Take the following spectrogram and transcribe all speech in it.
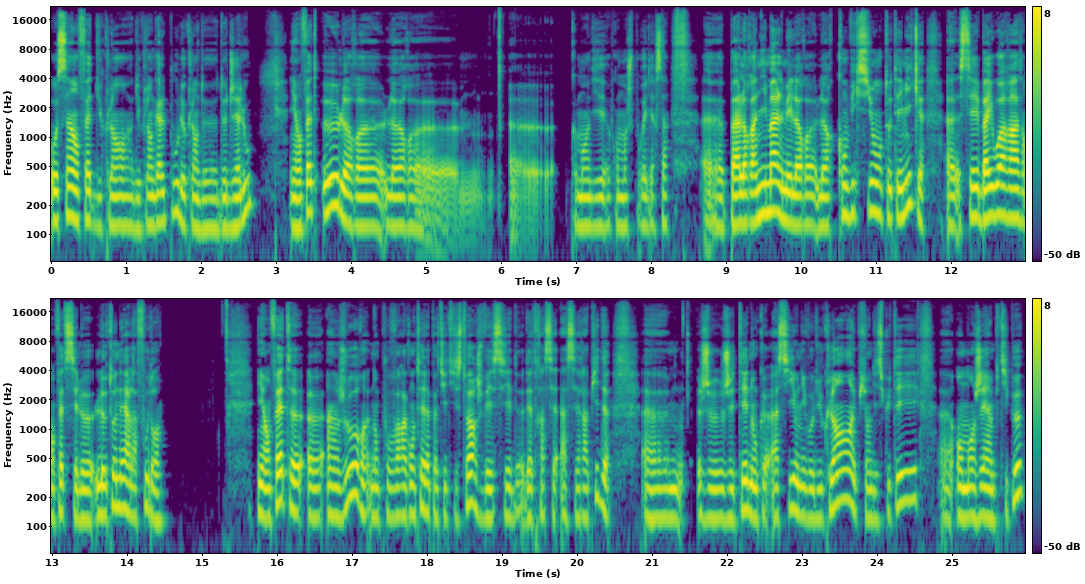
au sein en fait du clan du clan Galpou le clan de, de Jalou et en fait eux leur leur comment, comment je pourrais dire ça euh, Pas leur animal, mais leur, leur conviction totémique, euh, c'est Baiwara, en fait, c'est le, le, tonnerre, la foudre. Et en fait, euh, un jour, donc pour vous raconter la petite histoire, je vais essayer d'être assez, assez rapide. J'étais donc assis au niveau du clan, et puis on discutait, on mangeait un petit peu,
